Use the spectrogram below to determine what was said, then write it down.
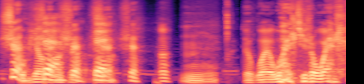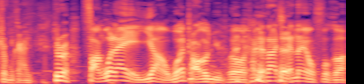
是不平是衡是是是，嗯，嗯，对我也我也其实我也是这么感觉，就是反过来也一样，我找个女朋友，她跟她前男友复合，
